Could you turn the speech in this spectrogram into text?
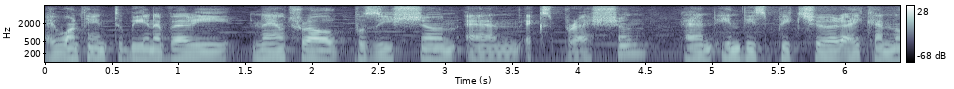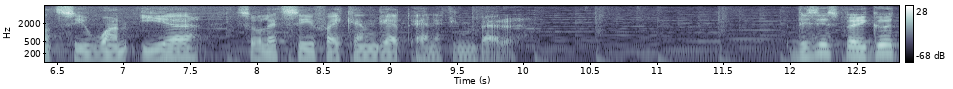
I want him to be in a very neutral position and expression. And in this picture I cannot see one ear, so let's see if I can get anything better. This is very good,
